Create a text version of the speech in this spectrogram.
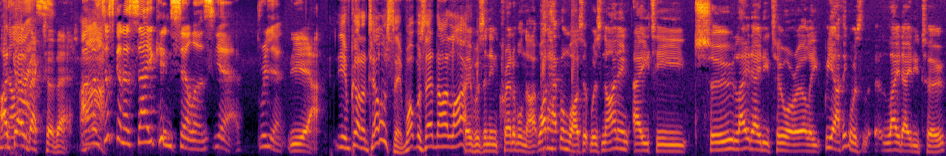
I'd go back to that. I was just going to say Kinselas. Yeah, brilliant. Yeah. You've got to tell us then. What was that night like? It was an incredible night. What happened was it was 1982, late 82 or early, yeah, I think it was late 82.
